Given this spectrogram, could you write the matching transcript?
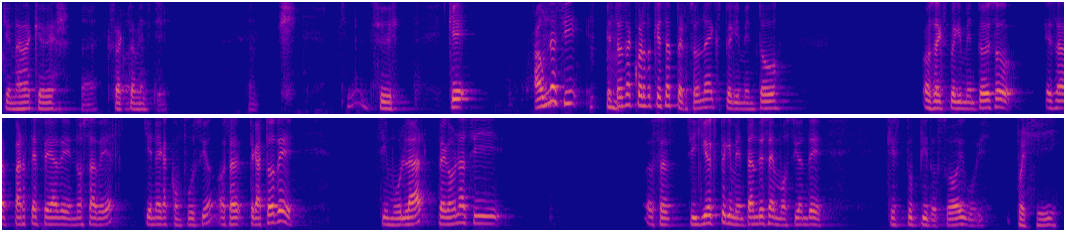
Que nada que ver. Exactamente. Sí. Que aún así, ¿estás de acuerdo que esa persona experimentó, o sea, experimentó eso, esa parte fea de no saber quién era Confucio? O sea, trató de simular, pero aún así, o sea, siguió experimentando esa emoción de qué estúpido soy, güey. Pues sí.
